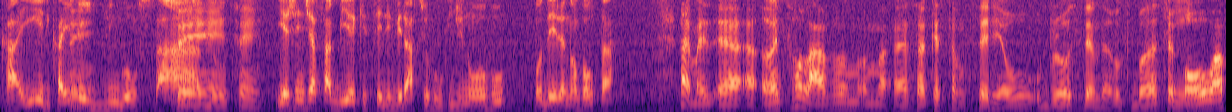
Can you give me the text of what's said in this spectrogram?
cair, ele caía Sim. meio desengonçado. Sim, sim. E a gente já sabia que se ele virasse o Hulk de novo, poderia não voltar. É, mas é, antes rolava uma- essa questão, que seria o, o Bruce dentro da Hulkbuster Sim. ou a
